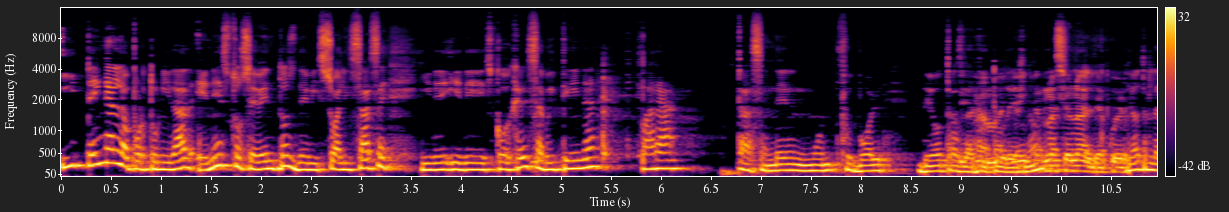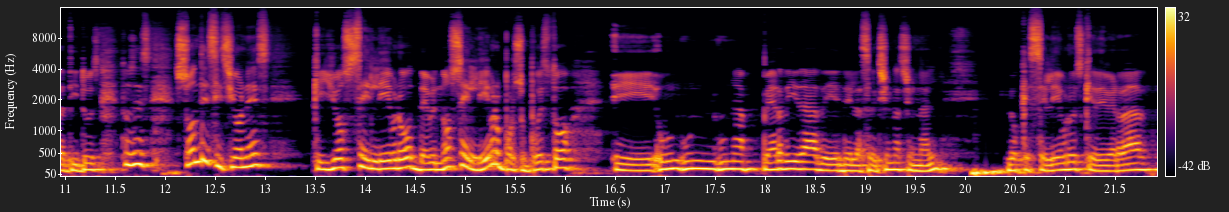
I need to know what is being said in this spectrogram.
y tengan la oportunidad en estos eventos de visualizarse y de, escoger esa vitrina para trascender en un fútbol de otras latitudes. ¿no? Internacional, de acuerdo. De otras latitudes. Entonces, son decisiones que yo celebro, no celebro por supuesto eh, una pérdida de, la selección nacional, lo que celebro es que de verdad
